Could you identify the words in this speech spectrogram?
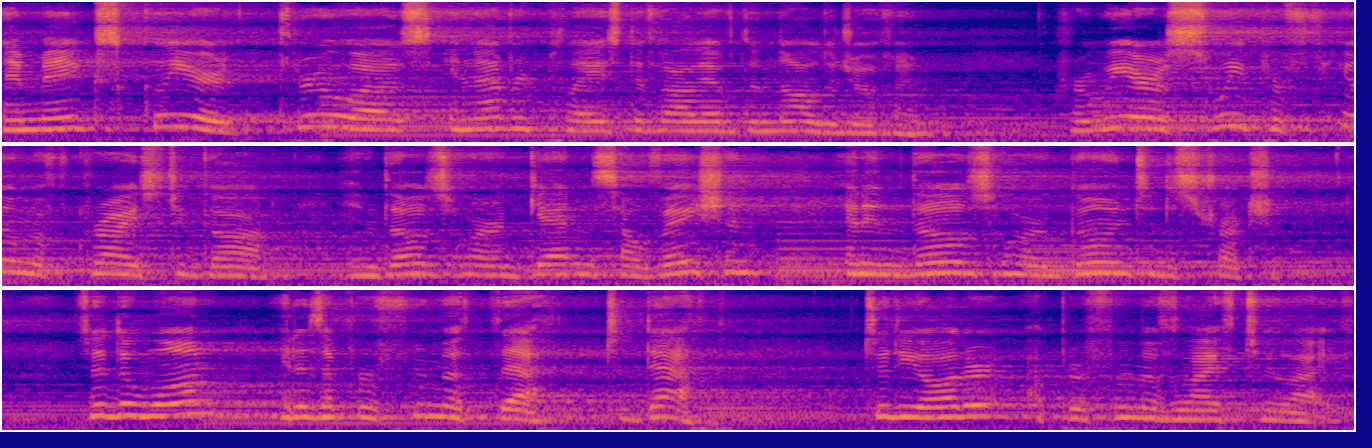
and makes clear through us in every place the value of the knowledge of Him. For we are a sweet perfume of Christ to God in those who are getting salvation and in those who are going to destruction. To the one, it is a perfume of death to death, to the other, a perfume of life to life.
